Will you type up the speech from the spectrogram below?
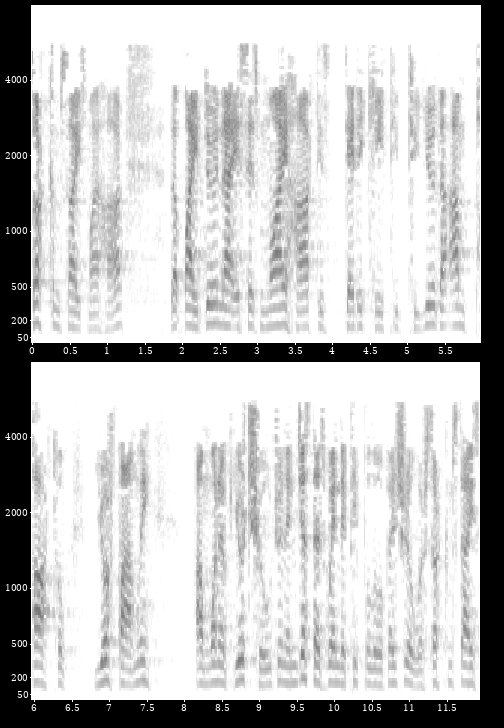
circumcise my heart. That by doing that, it says, my heart is dedicated to you, that I'm part of your family. I'm one of your children. And just as when the people of Israel were circumcised,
